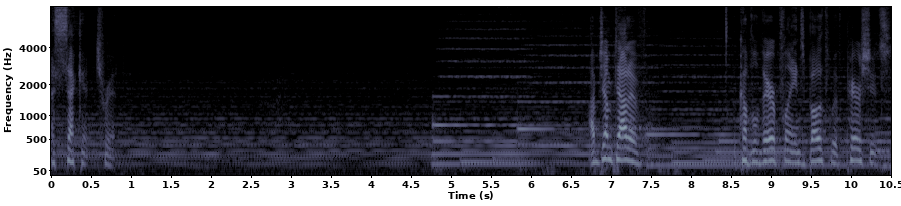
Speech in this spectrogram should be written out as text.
a second trip. I've jumped out of a couple of airplanes, both with parachutes.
